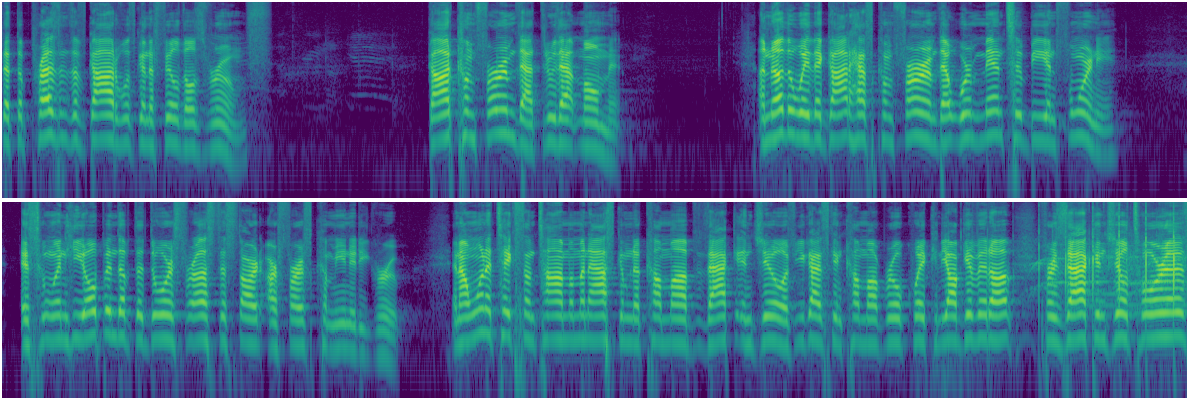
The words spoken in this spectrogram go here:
that the presence of God was going to fill those rooms. God confirmed that through that moment. Another way that God has confirmed that we're meant to be in Forney is when He opened up the doors for us to start our first community group. And I want to take some time. I'm going to ask them to come up. Zach and Jill, if you guys can come up real quick. Can y'all give it up for Zach and Jill Torres?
